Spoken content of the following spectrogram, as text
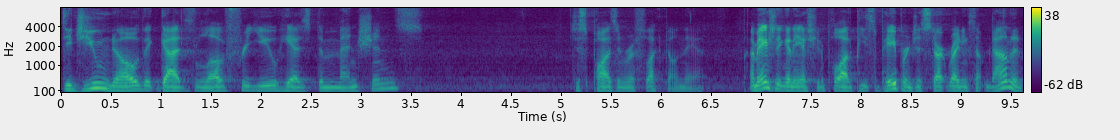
Did you know that God's love for you has dimensions? Just pause and reflect on that. I'm actually going to ask you to pull out a piece of paper and just start writing something down in,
